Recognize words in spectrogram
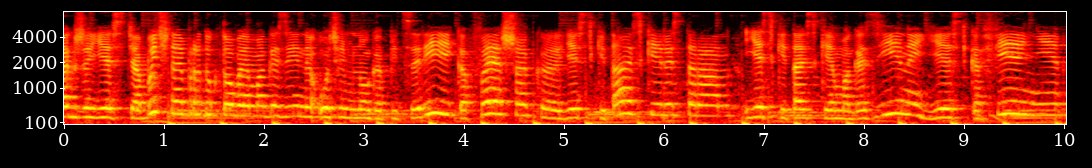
Также есть обычные продуктовые магазины, очень много пиццерий, кафешек, есть китайский ресторан, есть китайские магазины, есть кофейни.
